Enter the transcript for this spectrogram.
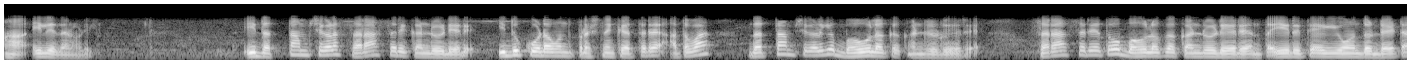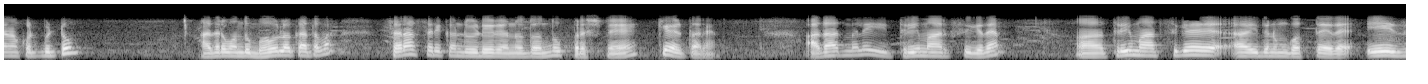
ಹಾಂ, ಇಲ್ಲಿದೆ ನೋಡಿ. ಈ ದತ್ತಾಂಶಗಳ ಸರಾಸರಿ ಕಂಡುಹಿಡಿಯಿರಿ. ಇದು ಕೂಡ ಒಂದು ಪ್ರಶ್ನೆ ಕೇಳ್ತಾರೆ. ಅಥವಾ ದತ್ತಾಂಶಗಳಿಗೆ ಬಹುಲಕ ಕಂಡುಹಿಡಿಯಿರಿ. ಸರಾಸರಿ ಅಥವಾ ಬಹುಲಕ ಕಂಡುಹಿಡಿಯಿರಿ ಅಂತ ಈ ರೀತಿಯಾಗಿ ಒಂದು ಡೇಟಾನ ಕೊಟ್ಬಿಟ್ಟು ಅದರ ಒಂದು ಬಹುಲಕ ಅಥವಾ ಸರಾಸರಿ ಕಂಡುಹಿಡಿಯಿರಿ ಅನ್ನೋದೊಂದು ಪ್ರಶ್ನೆ ಕೇಳ್ತಾರೆ. ಅದಾದಮೇಲೆ ಈ ತ್ರೀ ಮಾರ್ಕ್ಸಿಗಿದೆ ತ್ರೀ ಮಾರ್ಕ್ಸ್ಗೆ ಇದು ನಮ್ಗೆ ಗೊತ್ತೇ ಇದೆ. A is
